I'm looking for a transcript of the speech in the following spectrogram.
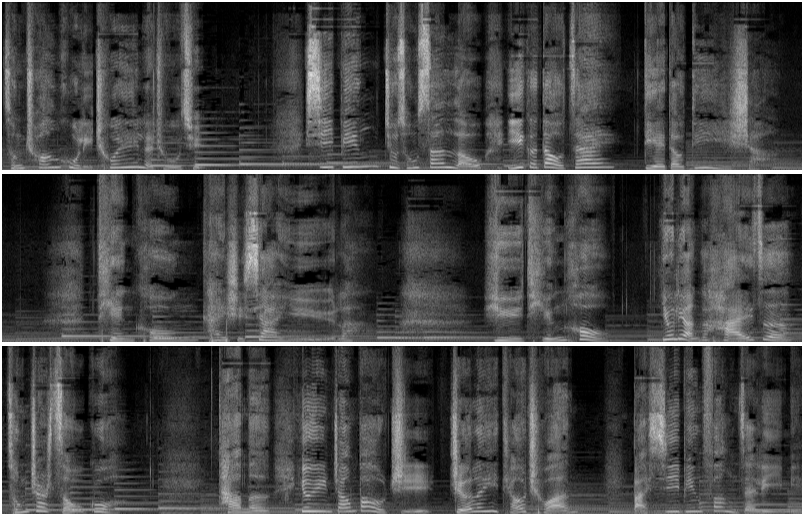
从窗户里吹了出去。锡兵就从三楼一个倒栽，跌到地上。天空开始下雨了。雨停后，有两个孩子从这儿走过，他们用一张报纸折了一条船。把锡兵放在里面，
